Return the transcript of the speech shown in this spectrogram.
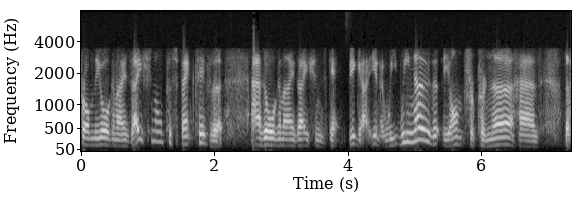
from the organizational perspective, that as organizations get bigger, you know, we, we know that the entrepreneur has the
